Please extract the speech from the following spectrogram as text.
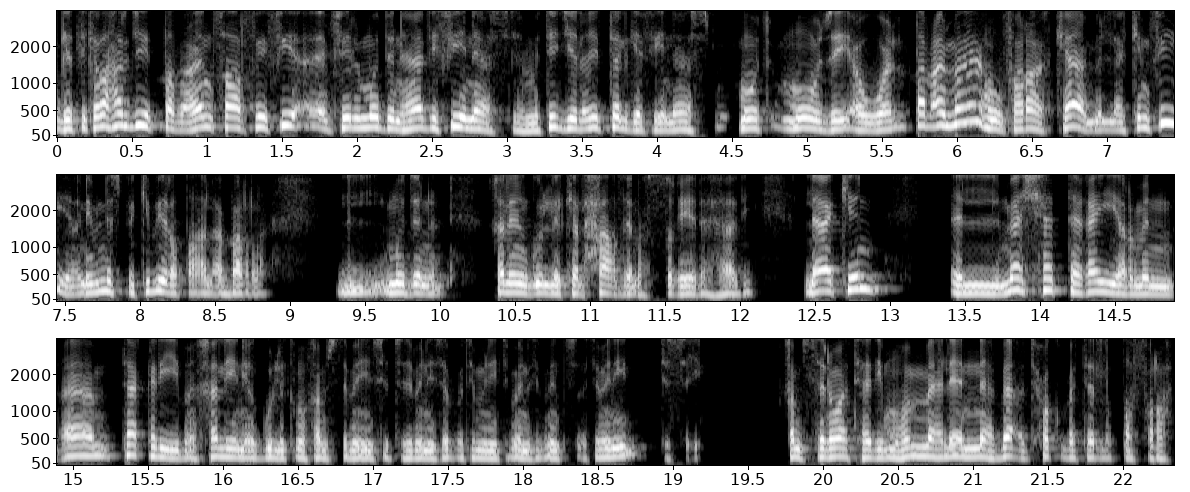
قلت لك ظهر جيد طبعا صار في في في المدن هذه في ناس لما تيجي العيد تلقى في ناس مو مو زي أول. طبعا ما هو فراغ كامل لكن في يعني بنسبة كبيرة طالعه برا المدن خلينا نقول لك الحاضنة الصغيرة هذه. لكن المشهد تغير من عام تقريبا خليني أقول لك من 85 86 87 88 89 90 خمس سنوات هذه مهمة لأنه بعد حقبة الطفرة.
